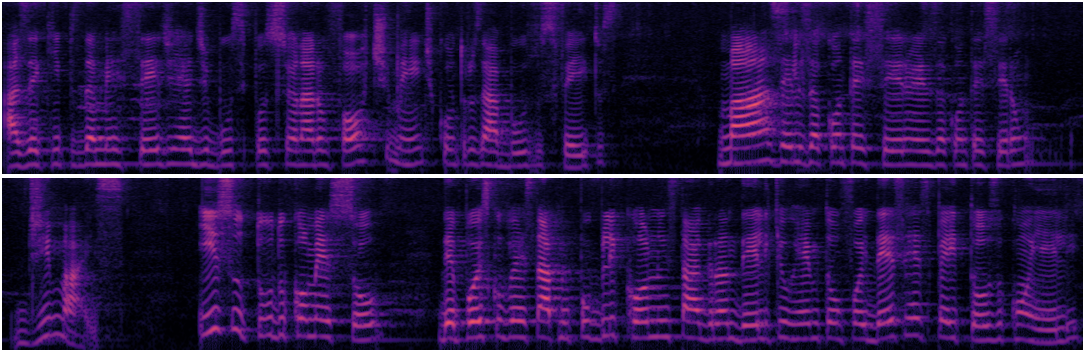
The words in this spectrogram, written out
As equipes da Mercedes e Red Bull se posicionaram fortemente contra os abusos feitos, mas eles aconteceram, eles aconteceram demais. Isso tudo começou depois que o Verstappen publicou no Instagram dele que o Hamilton foi desrespeitoso com ele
